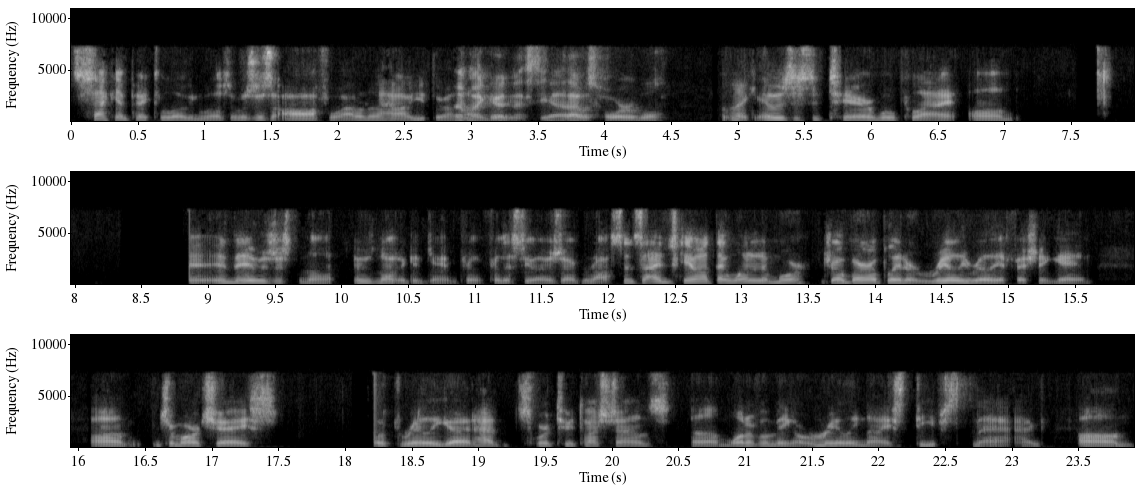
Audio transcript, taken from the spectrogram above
second pick to Logan Wilson was just awful. I don't know how you threw. That. Oh my pick. goodness, yeah, that was horrible. Like it was just a terrible play. Um, it, it was just not. It was not a good game for for the Steelers overall. Cincy just came out, they wanted it more. Joe Burrow played a really really efficient game. Um, Ja'Marr Chase looked really good. Had scored two touchdowns. Um, one of them being a really nice deep snag. Um,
